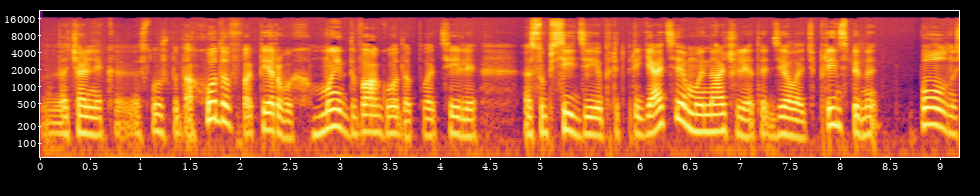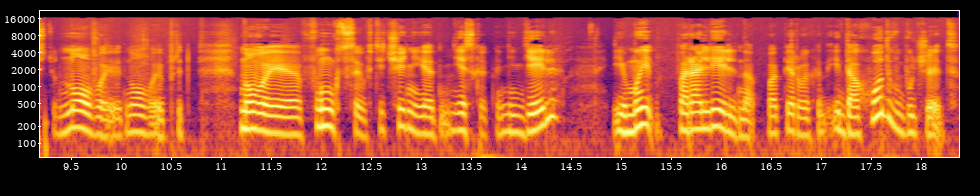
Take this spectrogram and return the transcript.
начальник службы доходов. Во-первых, мы два года платили субсидии предприятия. Мы начали это делать, в принципе, полностью новые, новые, новые функции в течение нескольких недель. И мы параллельно, во-первых, и доход в бюджет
